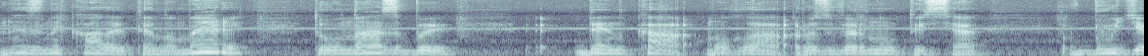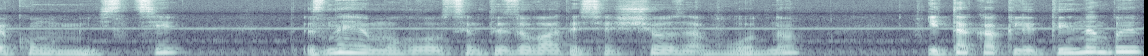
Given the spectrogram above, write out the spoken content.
не зникали теломери, то у нас би ДНК могла розвернутися в будь-якому місці, з нею могло синтезуватися що завгодно, і така клітина би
